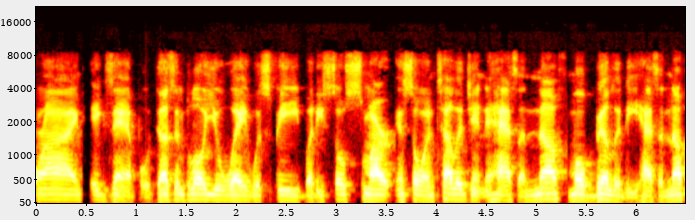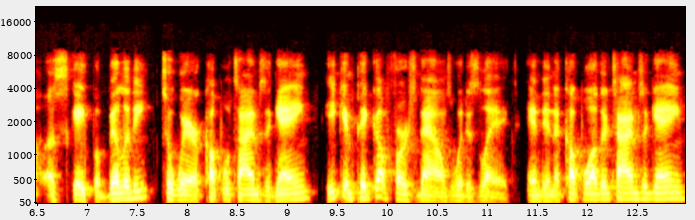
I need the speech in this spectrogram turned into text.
prime example. Doesn't blow you away with speed, but he's so smart and so intelligent and has enough mobility, has enough escapability to where a couple times a game he can pick up first downs with his legs, and then a couple other times a game,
